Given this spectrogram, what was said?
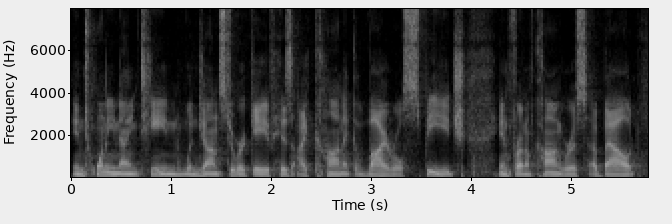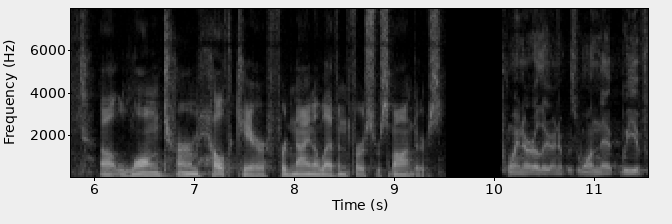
in 2019 when Jon Stewart gave his iconic viral speech in front of Congress about uh, long term health care for 9 11 first responders. Point earlier, and it was one that we have.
